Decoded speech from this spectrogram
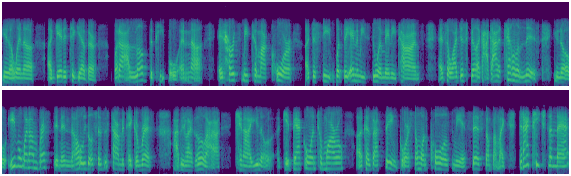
you know, and uh, uh, get it together but I love the people, and uh, it hurts me to my core uh, to see what the enemy's doing many times. And so I just feel like I got to tell him this, you know, even when I'm resting and the Holy Ghost says it's time to take a rest, I'll be like, oh, I can I, you know, get back on tomorrow? Because uh, I think, or someone calls me and says something, I'm like, did I teach them that?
